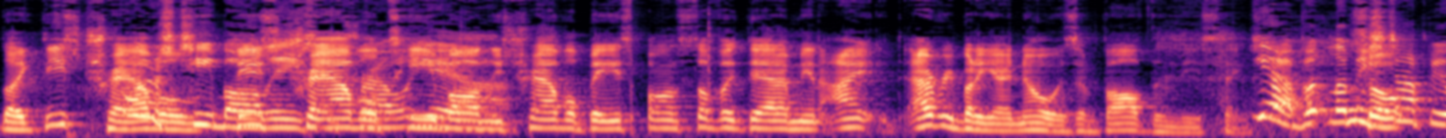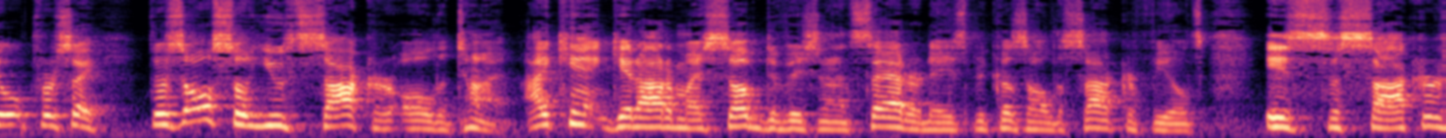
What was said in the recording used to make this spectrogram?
like these oh, travel t-ball these travel travel- t-ball yeah. and these travel baseball and stuff like that. I mean, I everybody I know is involved in these things. Yeah, but let me So- stop you for a sec. There's also youth soccer all the time. I can't get out of my subdivision on Saturdays because all the soccer fields. Is the soccer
